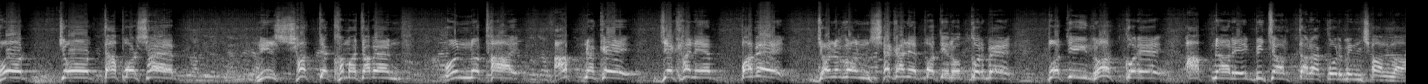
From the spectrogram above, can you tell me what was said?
ভোট চোর তাপর সাহেব নিঃস্বার্থে ক্ষমা চাবেন। অন্যথায় আপনাকে যেখানে পাবে, জনগণ সেখানে প্রতিরোধ করবে। প্রতিরোধ করে আপনার এই বিচার তারা করবেন ইনশাল্লাহ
